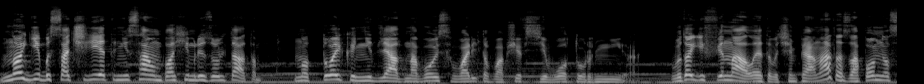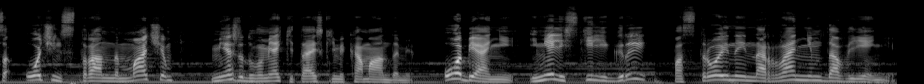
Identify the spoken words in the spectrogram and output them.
Многие бы сочли это не самым плохим результатом, но только не для одного из фаворитов вообще всего турнира. В итоге финал этого чемпионата запомнился очень странным матчем между двумя китайскими командами. Обе они имели стиль игры, построенный на раннем давлении.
